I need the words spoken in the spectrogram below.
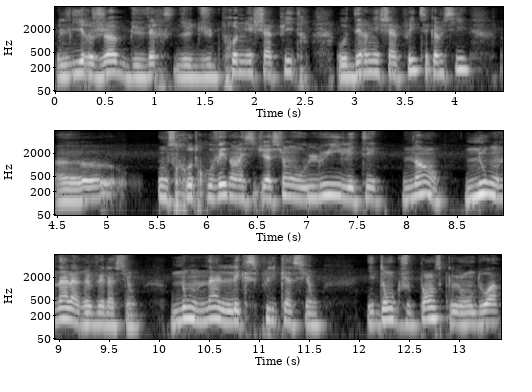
lire Job du, premier chapitre au dernier chapitre, c'est comme si euh, on se retrouvait dans la situation où lui il était. Non, nous on a la révélation, nous on a l'explication. Et donc je pense qu'on doit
